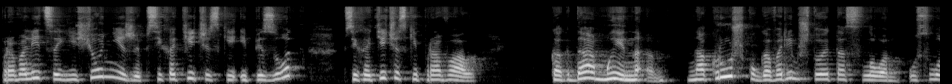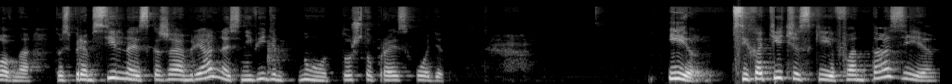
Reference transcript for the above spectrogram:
провалиться еще ниже, психотический эпизод, психотический провал, когда мы на, на кружку говорим, что это слон, условно. То есть прям сильно искажаем реальность, не видим ну, то, что происходит. И психотические фантазии,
